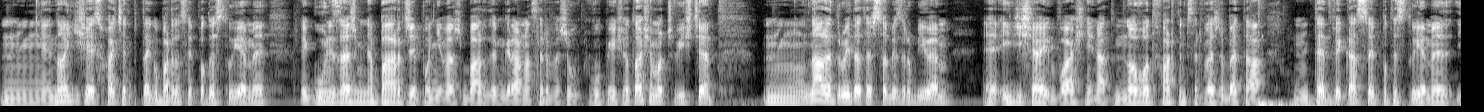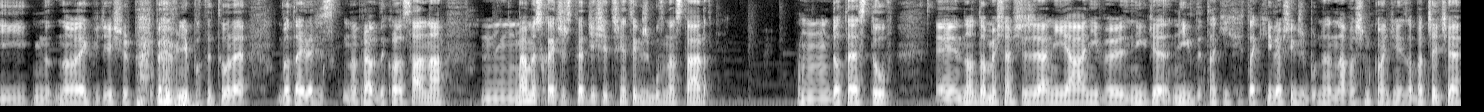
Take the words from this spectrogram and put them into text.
Mm, No i dzisiaj słuchajcie, tego Barda sobie potestujemy. Yy, Głównie zależy mi na Bardzie, ponieważ Bardem gram na serwerze W58 oczywiście. Mm, No ale Druida też sobie zrobiłem. E, I dzisiaj właśnie na tym nowo otwartym serwerze beta mm, te dwie klasy potestujemy i no, no jak widzieliście już pe- pewnie po tytule, bo ta ilość jest naprawdę kolosalna. Mm, Mamy słuchajcie 40 tysięcy grzybów na start mm, do testów. E, No domyślam się, że ani ja, ani wy nigdzie, nigdy takich, takiej ilości grzybów na, na waszym koncie nie zobaczycie,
